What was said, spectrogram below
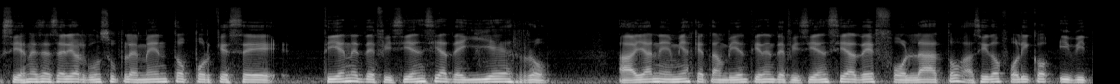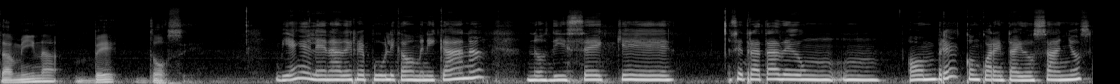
si es necesario algún suplemento porque se tiene deficiencia de hierro, hay anemias que también tienen deficiencia de folato, ácido fólico y vitamina B12. Bien, Elena de República Dominicana nos dice que se trata de un, hombre con 42 años.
